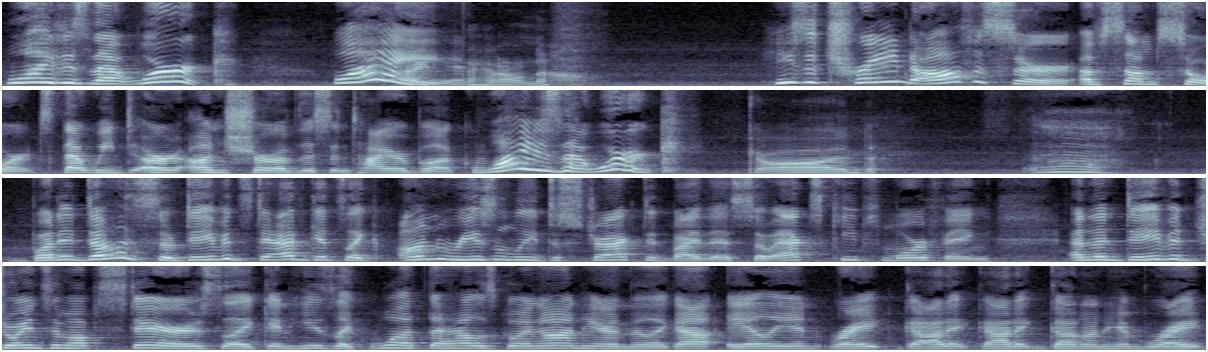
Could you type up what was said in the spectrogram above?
why does that work? Why? I, I don't know. He's a trained officer of some sort that we are unsure of this entire book. Why does that work?" God. But it does. So David's dad gets like unreasonably distracted by this. So Ax keeps morphing. And then David joins him upstairs, like, and he's like, "What the hell is going on here?" And they're like, "Ah, alien, right? Got it, got it. Gun on him, right?"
